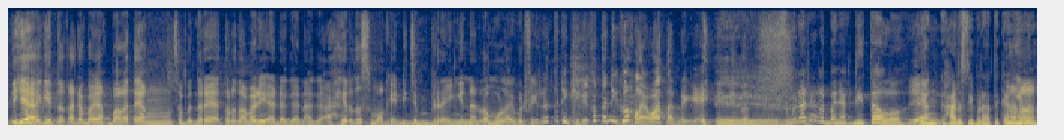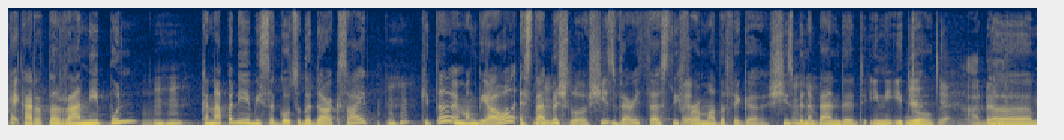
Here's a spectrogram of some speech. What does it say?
Iya gitu, karena banyak banget yang sebenarnya terutama di adegan agak akhir tuh semua kayak dijembrengin dan lo mulai berpikir "Eh, tadi gini kan tadi gua kelewatan deh kayak Iya, gitu. iya, iya. sebenarnya ada banyak detail loh Yeah. yang harus diperhatikan even kayak karakter Rani pun Mm-hmm. kenapa dia bisa go to the dark side kita memang di awal establish loh she's very thirsty for a mother figure she's been abandoned ini itu Yeah. Ada lah. um,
